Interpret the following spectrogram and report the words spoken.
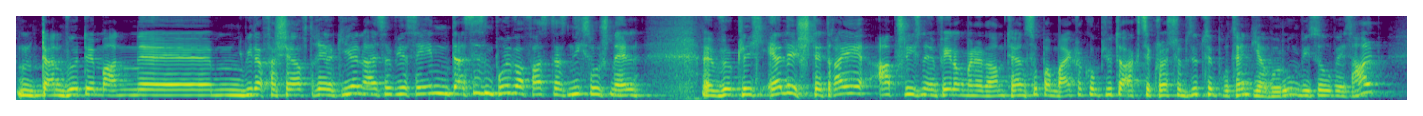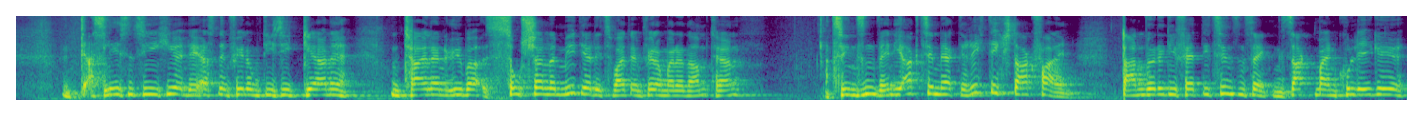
dann würde man äh, wieder verschärft reagieren. Also wir sehen, das ist ein Pulverfass, das nicht so schnell äh, wirklich erlischt. Drei abschließende Empfehlungen, meine Damen und Herren. Super Microcomputer, Aktie crasht um 17%. Ja, warum, wieso, weshalb? Das lesen Sie hier in der ersten Empfehlung, die Sie gerne teilen über Social Media. Die zweite Empfehlung, meine Damen und Herren. Zinsen, wenn die Aktienmärkte richtig stark fallen, dann würde die Fed die Zinsen senken, sagt mein Kollege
